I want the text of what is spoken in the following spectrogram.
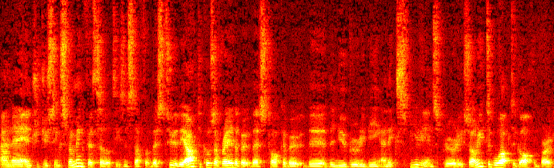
and uh, introducing swimming facilities and stuff like this too. The articles I've read about this talk about the, the new brewery being an experienced brewery. So I need to go up to Gothenburg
